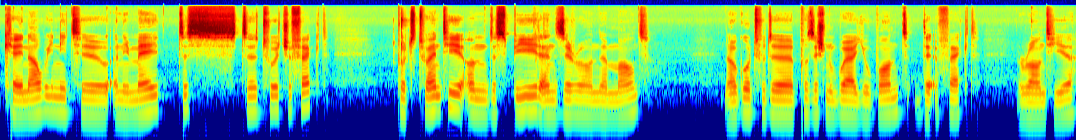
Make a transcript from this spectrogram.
Okay, now we need to animate this the twitch effect. Put 20 on the speed and 0 on the amount. Now go to the position where you want the effect around here.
